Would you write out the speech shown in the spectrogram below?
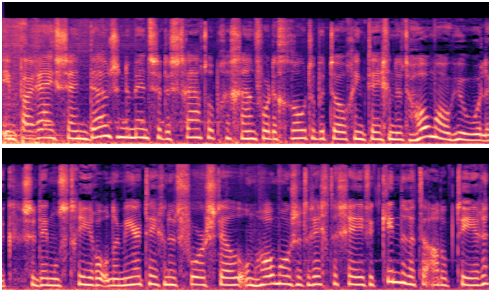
In Parijs zijn duizenden mensen de straat opgegaan voor de grote betoging tegen het homohuwelijk. Ze demonstreren onder meer tegen het voorstel om homo's het recht te geven kinderen te adopteren,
